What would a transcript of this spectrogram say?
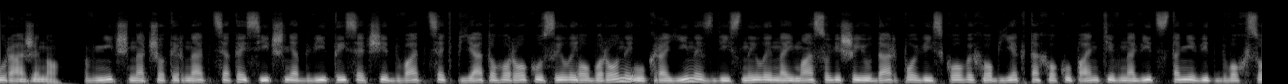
уражено. В ніч на 14 січня 2025 року Сили оборони України здійснили наймасовіший удар по військових об'єктах окупантів на відстані від 200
